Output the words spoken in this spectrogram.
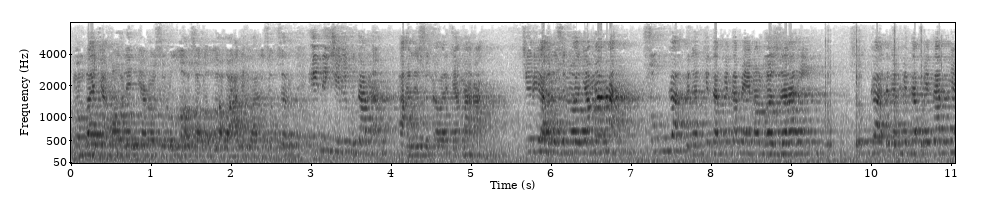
Membaca maulidnya Rasulullah Shallallahu Alaihi Wasallam. Ini ciri utama ahli sunnah wal jamaah. Ciri ahli sunnah wal jamaah suka dengan kitab-kitab Imam Ghazali suka dengan kitab-kitabnya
